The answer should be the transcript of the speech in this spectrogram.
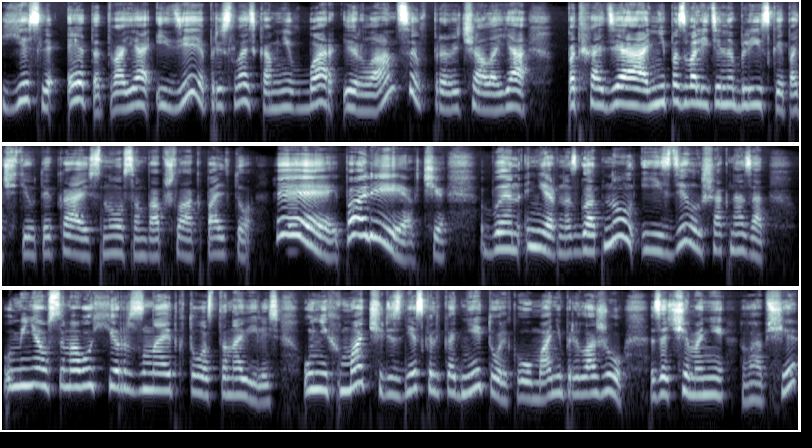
«Если это твоя идея прислать ко мне в бар ирландцев», – прорычала я, подходя непозволительно близко и почти утыкаясь носом в обшлаг пальто. «Эй, полегче!» Бен нервно сглотнул и сделал шаг назад. «У меня у самого хер знает, кто остановились. У них мать через несколько дней только ума не приложу. Зачем они вообще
